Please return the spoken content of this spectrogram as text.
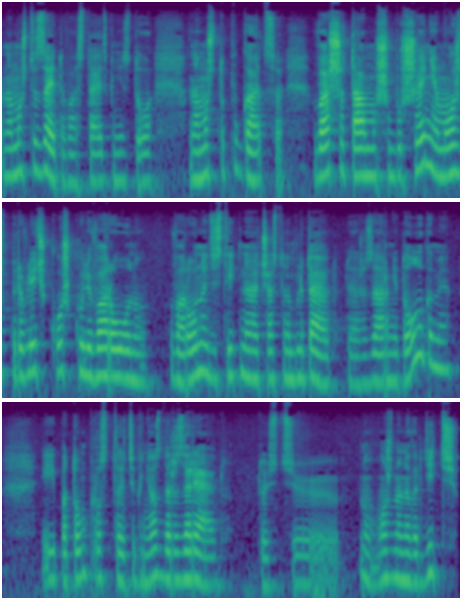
Она может из-за этого оставить гнездо. Она может напугаться. Ваше там шебуршение может привлечь кошку или ворону. Вороны действительно часто наблюдают даже за орнитологами, и потом просто эти гнезда разоряют. То есть, э, ну, можно навредить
